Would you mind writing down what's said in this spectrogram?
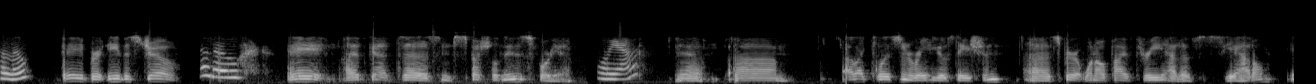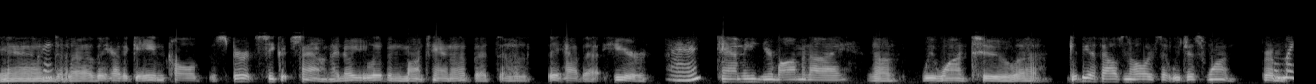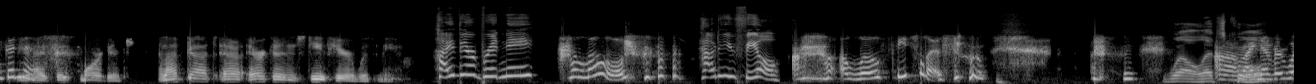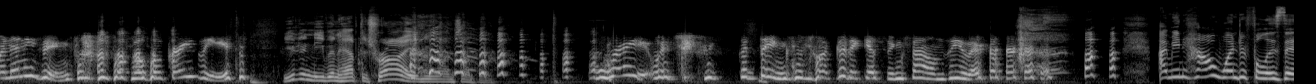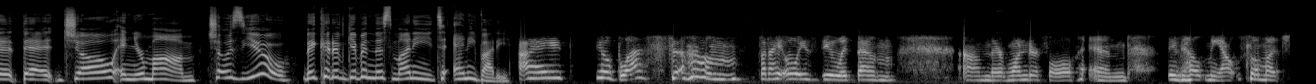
Hello. Hey, Brittany, this is Joe. Hello. Hey, I've got uh, some special news for you. Oh yeah. Yeah. Um, I like to listen to radio station, uh, Spirit 1053 out of Seattle. And uh, they have a game called the Spirit Secret Sound. I know you live in Montana, but uh, they have that here. All right. Tammy, your mom, and I, uh, we want to uh, give you a $1,000 that we just won from Oh, my goodness. United Faith Mortgage. And I've got uh, Erica and Steve here with me. Hi there, Brittany. Hello. How do you feel? a little speechless. Well, that's um, cool. I never won anything, so it's a little crazy. You didn't even have to try and you won something. right. Which good things. I'm not good at guessing sounds either. I mean, how wonderful is it that Joe and your mom chose you? They could have given this money to anybody. I feel blessed, um, but I always do with them. Um, they're wonderful, and they've helped me out so much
